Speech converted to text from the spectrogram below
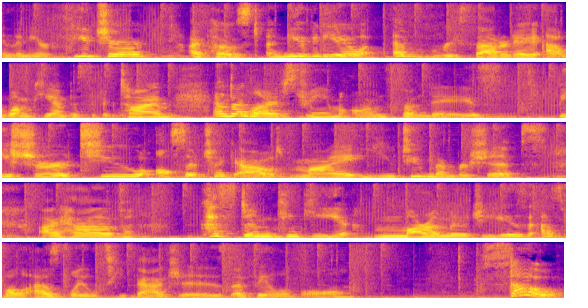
in the near future. I post a new video every Saturday at 1 p.m. Pacific time, and I live stream on Sundays. Be sure to also check out my YouTube memberships. I have custom kinky Mara emojis, as well as loyalty badges available. So,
